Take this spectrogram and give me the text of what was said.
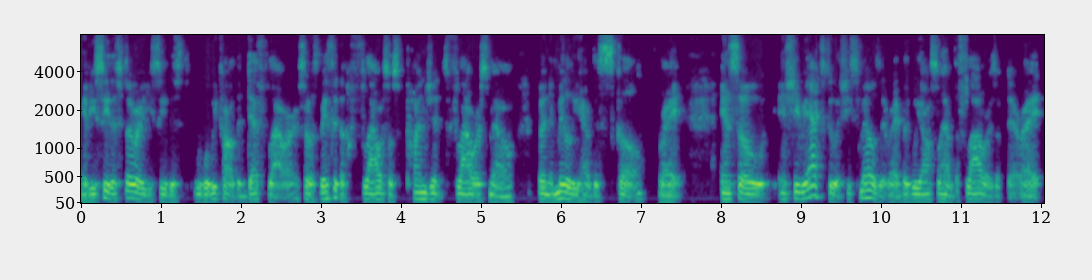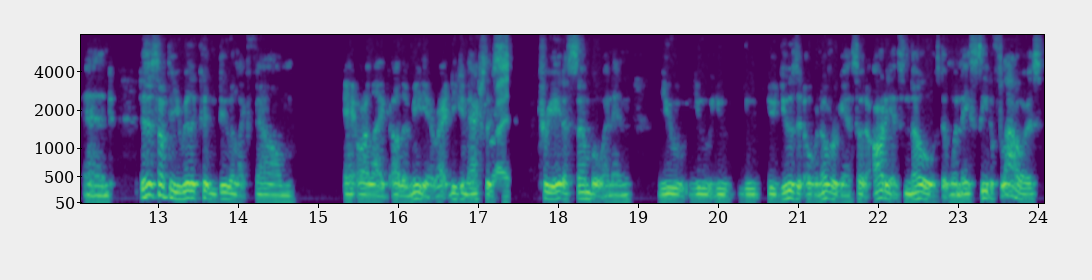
If you see the story, you see this what we call the death flower. So it's basically a flower, so it's pungent flower smell, but in the middle you have this skull, right? And so, and she reacts to it. She smells it, right? But we also have the flowers up there, right? And this is something you really couldn't do in like film or like other media, right? You can actually right. create a symbol and then you you you you you use it over and over again, so the audience knows that when they see the flowers,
